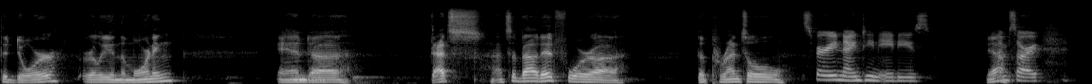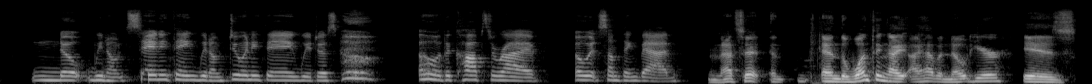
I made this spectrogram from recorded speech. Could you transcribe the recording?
the door early in the morning, and uh, that's that's about it for uh, the parental. It's very 1980s. Yeah, I'm sorry. No, we don't say anything. We don't do anything. We just, oh, the cops arrive. Oh, it's something bad. And that's it. And and the one thing I, I have a note here is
